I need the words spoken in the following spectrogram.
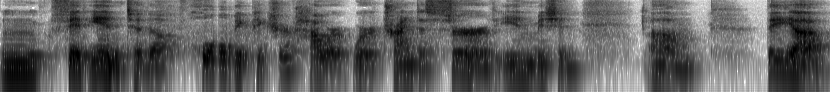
mm, fit into the whole big picture of how we're, we're trying to serve in mission. Um, they uh,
